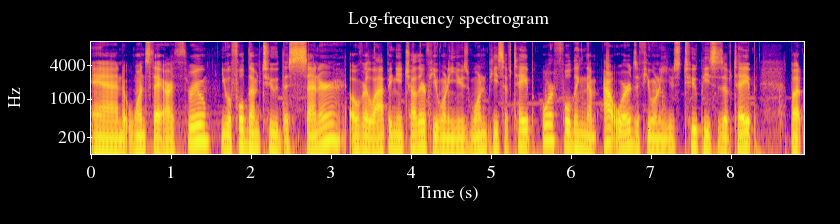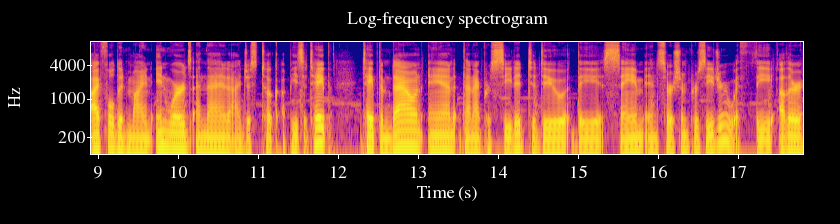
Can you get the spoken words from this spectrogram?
and once they are through, you will fold them to the center, overlapping each other if you want to use one piece of tape, or folding them outwards if you want to use two pieces of tape. But I folded mine inwards and then I just took a piece of tape taped them down, and then I proceeded to do the same insertion procedure with the other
